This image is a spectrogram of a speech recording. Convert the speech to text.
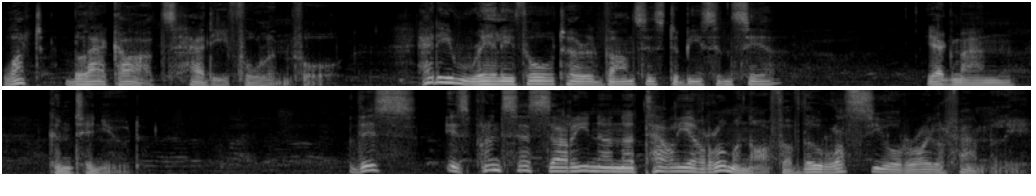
What black arts had he fallen for? Had he really thought her advances to be sincere? Yeggman continued. This is Princess Zarina Natalia Romanov of the Rossio royal family,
